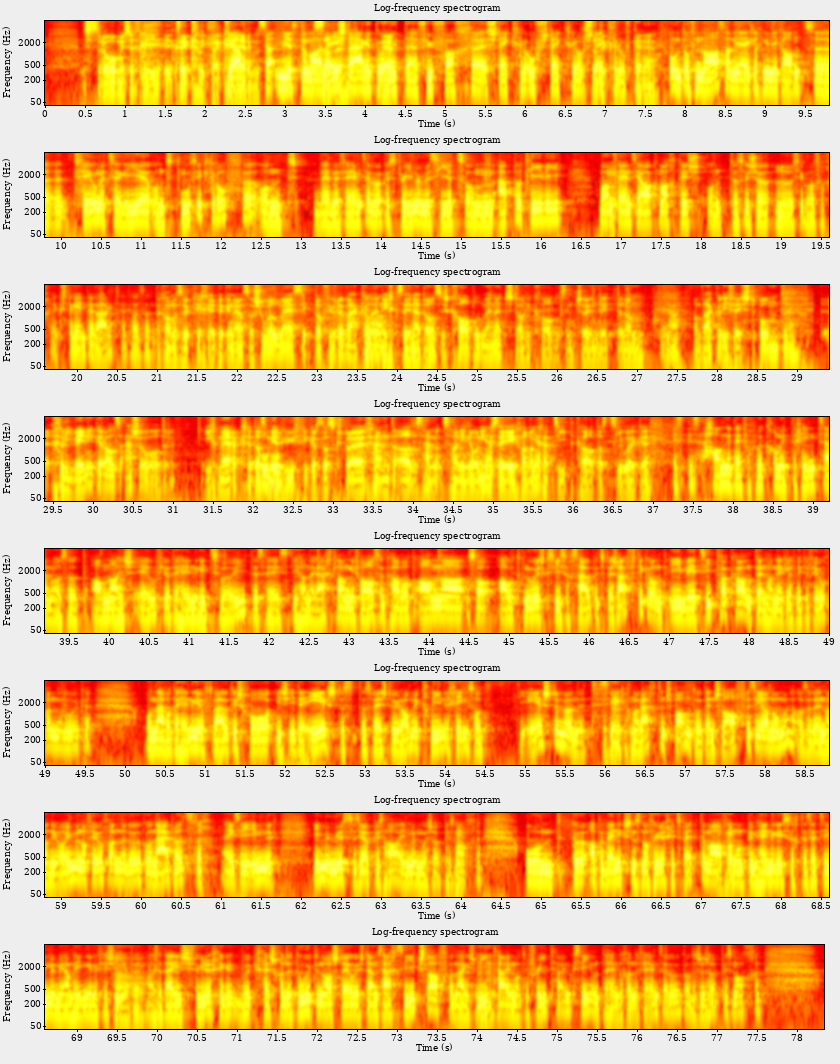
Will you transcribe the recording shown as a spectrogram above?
Strom ist ein bisschen, sieht ein bisschen prekär ja, aus. Da müsste man mal so einsteigen tun ja. mit dem fünffachen Stecker, Aufstecker, Aufstecker, auf genau. Und auf dem NAS habe ich eigentlich meine ganzen äh, die Filme, die Serien und die Musik drauf. Und wenn wir Fernsehen schauen, streamen wir es hier zum Apple TV wo am mhm. Fernsehen angemacht ist. Und das ist eine Lösung, die sich extrem bewährt hat. Also da kann man es wirklich eben genau so schulmäßig da vorne wägeln. Genau. Ich sehe auch, das ist kabelmanaged. Alle Kabel sind schön dort am, genau. am Wägeli festgebunden ein bisschen weniger als auch schon, oder? Ich merke, dass uh -huh. wir häufiger so das Gespräch haben, ah, das, haben, das habe ich noch nicht ja. gesehen, ich habe noch ja. keine Zeit gehabt, das zu schauen. Es, es hängt einfach wirklich mit den Kindern zusammen. Also die Anna ist elf und der Henry zwei. Das heisst, ich hatte eine recht lange Phase, gehabt, wo die Anna so alt genug war, sich selber zu beschäftigen und ich mehr Zeit hatte. Und dann konnte ich eigentlich wieder viel schauen. Und dann, als der Henry auf die Welt ist gekommen, ist in der ersten, das, das weißt du ja auch mit kleinen Kindern, so die ersten Monate sind mhm. eigentlich noch recht entspannt, weil dann schlafen sie ja nur. Also dann konnte ich auch immer noch viel schauen. Und dann plötzlich haben sie immer, immer müssen sie etwas haben, immer muss etwas mhm. machen. Und aber wenigstens noch früh ins Bett am Anfang. Mhm. Und beim Henry ist sich das jetzt immer mehr am Hinteren verschieben. Ah, okay. Also der ist früher wirklich, hast du Touren anstellen, ist um 6 Uhr eingeschlafen und dann war mhm. Me-Time oder Free-Time und dann haben wir Fernsehen schauen oder sonst etwas machen.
